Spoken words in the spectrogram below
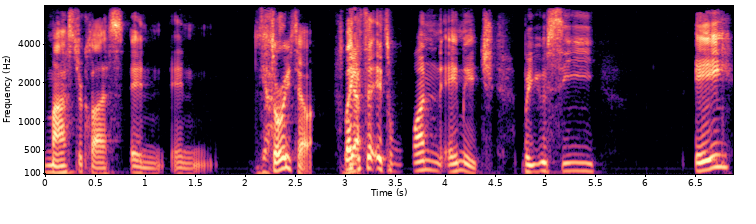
masterclass in in Yeah. storytelling. Like Yeah. it's a, it's one image, but you see a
